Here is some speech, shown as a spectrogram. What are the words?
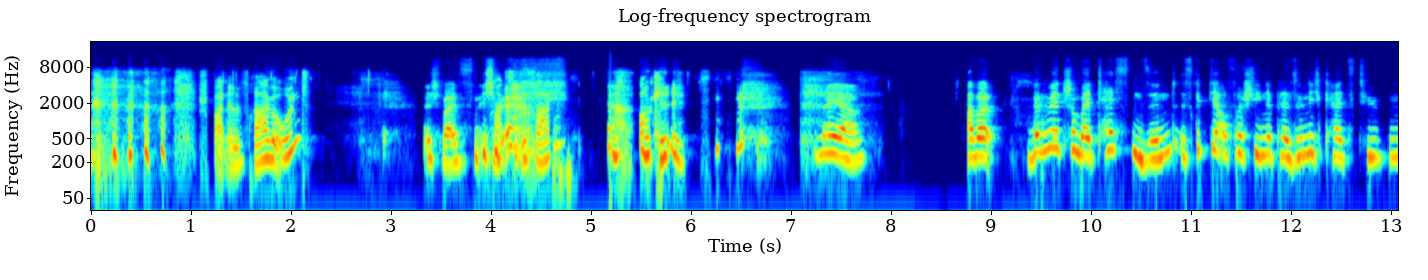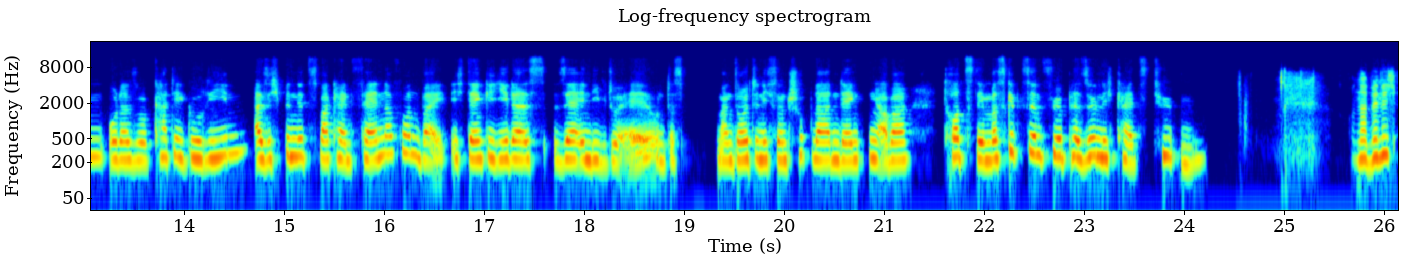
spannende Frage. Und? Ich weiß es nicht Magst mehr. du das sagen? Okay. Naja. Aber wenn wir jetzt schon bei Testen sind, es gibt ja auch verschiedene Persönlichkeitstypen oder so Kategorien. Also ich bin jetzt zwar kein Fan davon, weil ich denke, jeder ist sehr individuell und das, man sollte nicht so in Schubladen denken, aber trotzdem, was gibt es denn für Persönlichkeitstypen? Und da bin ich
